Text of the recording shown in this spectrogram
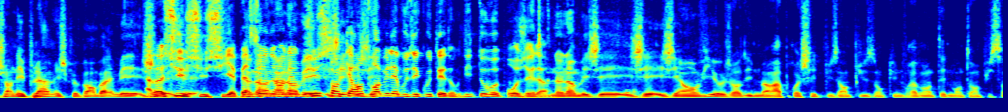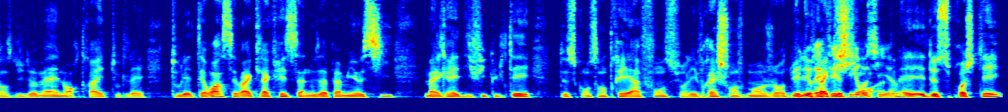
J'en ai plein, mais je peux pas en parler. Mais Ah je- bah si, si, si, il y a personne, non, non, on est juste j'ai- 143 000 à vous écouter, donc dites tout votre projet là. Non, non, mais j'ai- envie aujourd'hui de me rapprocher de plus en plus, donc une vraie volonté de monter en puissance du domaine. On retravaille toutes les, tous les terroirs. C'est vrai que la crise, ça nous a permis aussi, malgré les difficultés, de se concentrer à fond sur les vrais changements aujourd'hui, Et les de vraies réfléchir questions, aussi, hein. et de se projeter.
